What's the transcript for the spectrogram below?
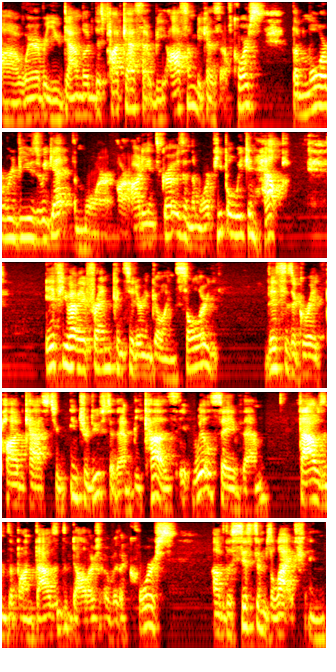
uh, wherever you downloaded this podcast, that would be awesome because, of course, the more reviews we get, the more our audience grows and the more people we can help. If you have a friend considering going solar, this is a great podcast to introduce to them because it will save them thousands upon thousands of dollars over the course of the system's life. And,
